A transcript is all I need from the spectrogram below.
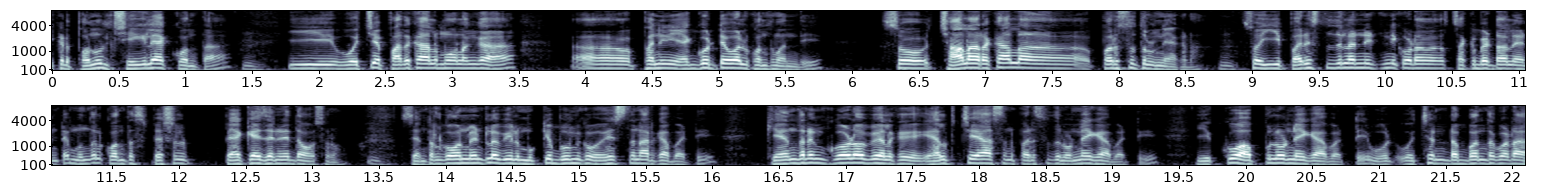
ఇక్కడ పనులు చేయలేక కొంత ఈ వచ్చే పథకాల మూలంగా పనిని ఎగ్గొట్టే వాళ్ళు కొంతమంది. సో చాలా రకాల పరిస్థితులు ఉన్నాయి అక్కడ. సో ఈ పరిస్థితులన్నింటినీ కూడా చక్కబెట్టాలి అంటే ముందు కొంత స్పెషల్ ప్యాకేజ్ అనేది అవసరం. సెంట్రల్ గవర్నమెంట్లో వీళ్ళు ముఖ్య భూమిక వహిస్తున్నారు కాబట్టి కేంద్రం కూడా వీళ్ళకి హెల్ప్ చేయాల్సిన పరిస్థితులు ఉన్నాయి కాబట్టి ఎక్కువ అప్పులు ఉన్నాయి కాబట్టి వచ్చిన డబ్బంతా కూడా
